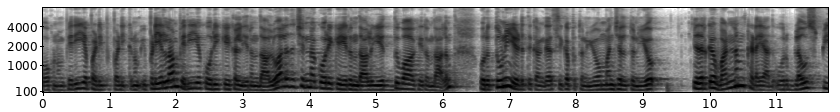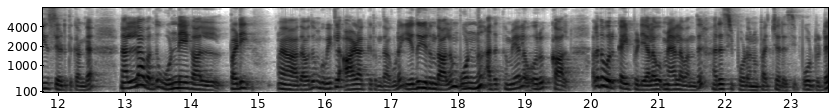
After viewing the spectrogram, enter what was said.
போகணும் பெரிய படிப்பு படிக்கணும். இப்படியெல்லாம் பெரிய கோரிக்கைகள் இருந்தாலோ அல்லது சின்ன கோரிக்கை இருந்தாலும் எதுவாக இருந்தாலும் ஒரு துணி எடுத்துக்கங்க. சிகப்பு துணியோ மஞ்சள் துணியோ இதற்கு வண்ணம் கிடையாது. ஒரு ப்ளவுஸ் பீஸ் எடுத்துக்கோங்க. நல்லா வந்து ஒன்னேகால் படி அதாவது உங்கள் வீட்டில் ஆழாக்கு இருந்தால் கூட எது இருந்தாலும் ஒன்று அதுக்கு மேலே ஒரு கால் அல்லது ஒரு கைப்பிடி அளவு மேலே வந்து அரிசி போடணும் பச்சரிசி போட்டுட்டு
